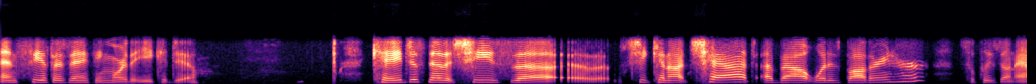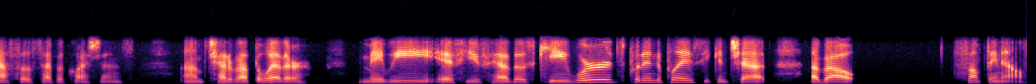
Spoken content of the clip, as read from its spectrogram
and see if there's anything more that you could do. Okay, just know that she's uh, she cannot chat about what is bothering her, so please don't ask those type of questions. Um, chat about the weather. Maybe if you've had those key words put into place, you can chat about something else.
